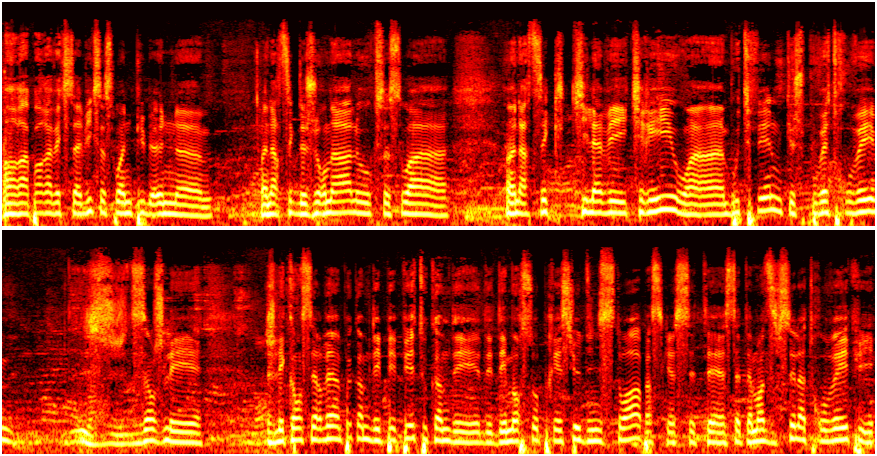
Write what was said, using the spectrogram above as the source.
en rapport avec sa vie, que ce soit une, un article de journal ou que ce soit un article qu'il avait écrit ou un, bout de film que je pouvais trouver, disons, je l'ai je les conservais un peu comme des pépites ou comme des, des, morceaux précieux d'une histoire parce que c'était tellement difficile à trouver. Puis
